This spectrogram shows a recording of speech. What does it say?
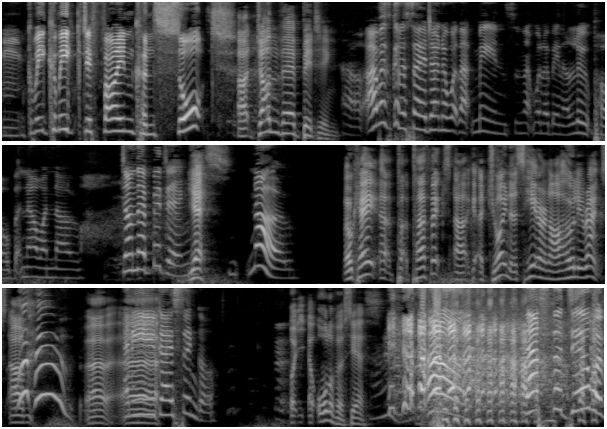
Mm, can we can we define consort? Uh, done their bidding? Oh, I was gonna say I don't know what that means, and that would have been a loophole, but now I know. Done their bidding? Yes. No. Okay, uh, p- perfect. Uh, g- uh, join us here in our holy ranks. Um, Woohoo! uh, Any of you uh, guys single? uh, y- all of us, yes. oh, that's the deal with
